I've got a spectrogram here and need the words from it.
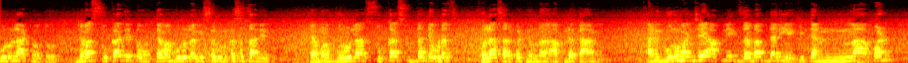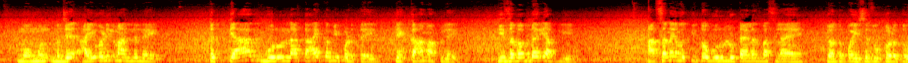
गुरुला आठवतो. जेव्हा सुखात येतो तेव्हा गुरुला विसरून कसं चालेल? त्यामुळे गुरुला सुखात सुद्धा तेवढंच फुलासारखं ठेवणं आपलं काम आहे. आणि गुरु म्हणजे आपली एक जबाबदारी आहे की त्यांना आपण म्हणजे आई वडील मानलेलं आहे. तर त्या गुरुला काय कमी पडतंय ते काम आपलं आहे. ती जबाबदारी आपली आहे. असं नाही होत की तो गुरु लुटायलाच बसला आहे किंवा तो पैसेच उकळतो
